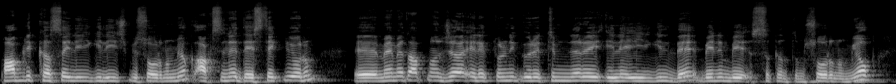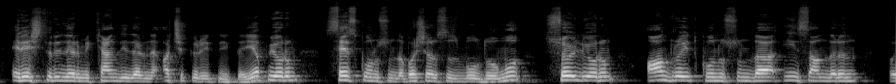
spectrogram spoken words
Public kasa ile ilgili hiçbir sorunum yok. Aksine destekliyorum. Ee, Mehmet Atmaca elektronik üretimleri ile ilgili de benim bir sıkıntım, sorunum yok. Eleştirilerimi kendilerine açık yüreklilikle yapıyorum. Ses konusunda başarısız bulduğumu söylüyorum. Android konusunda insanların e,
